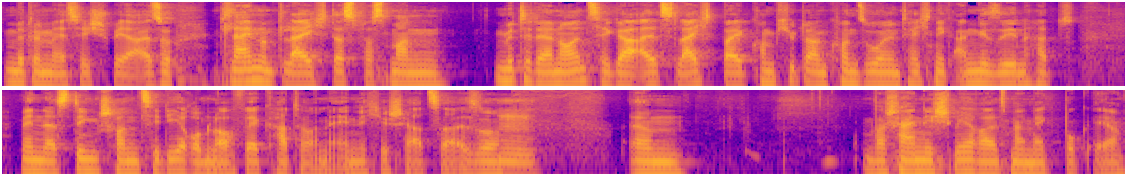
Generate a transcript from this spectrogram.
mittelmäßig schwer. Also klein und leicht, das, was man Mitte der 90er als leicht bei Computer- und Konsolentechnik angesehen hat, wenn das Ding schon CD-ROM-Laufwerk hatte und ähnliche Scherze. Also ähm, wahrscheinlich schwerer als mein MacBook Air.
